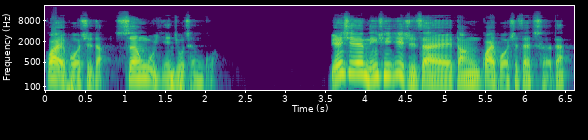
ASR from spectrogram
怪博士的生物研究成果。原先林勋一直在当怪博士在扯淡，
